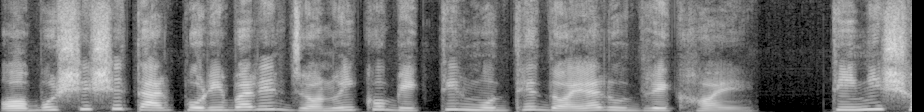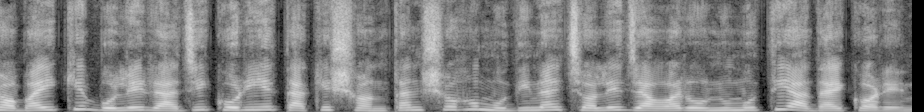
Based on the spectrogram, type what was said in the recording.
অবশেষে তার পরিবারের জনৈক ব্যক্তির মধ্যে দয়ার উদ্রেক হয়। তিনি সবাইকে বলে রাজি করিয়ে তাকে সন্তানসহ মদিনায় চলে যাওয়ার অনুমতি আদায় করেন।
